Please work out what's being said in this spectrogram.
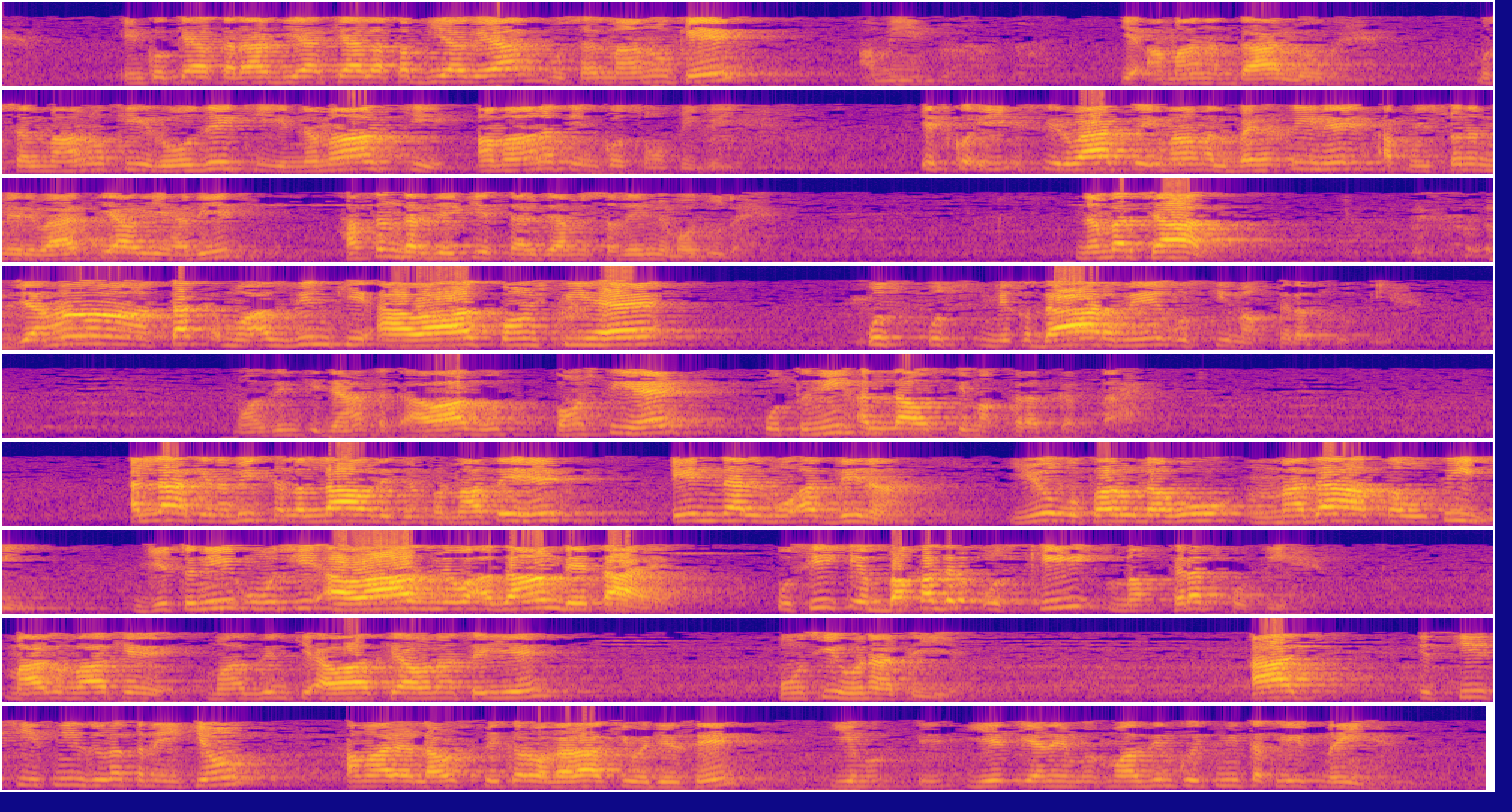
ان کو کیا قرار دیا، کیا لقب دیا گیا؟ مسلمانوں کے امین۔ یہ امانت دار لوگ ہیں۔ مسلمانوں کی روزے کی، نماز کی امانت ان کو سونپی گئی ہے۔ اس کو، اس روایت کو امام البحقی نے اپنی سنن میں روایت کیا اور یہ حدیث حسن درجے کی سیر جامع صغیر میں موجود ہے۔ نمبر چار، جہاں تک معذن کی آواز پہنچتی ہے اس اس مقدار میں اس کی مغفرت ہوتی ہے۔ معذن کی جہاں تک آواز پہنچتی ہے، اتنی اللہ اس کی مغفرت کرتا ہے۔ اللہ کے نبی صلی اللہ علیہ وسلم فرماتے ہیں، ان المؤذن یغفر له مدا صوتی جتنی اونچی آواز میں وہ اذان دیتا ہے، اسی کے بقدر اس کی مغفرت ہوتی ہے۔ معلوم ہوا کہ معذن کی آواز کیا ہونا چاہیے؟ اونچی ہونا چاہیے۔ آج اس چیز کی اتنی ضرورت نہیں، کیوں؟ ہمارے لاؤڈ اسپیکر وغیرہ کی وجہ سے یہ یعنی معذن کو اتنی تکلیف نہیں ہے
